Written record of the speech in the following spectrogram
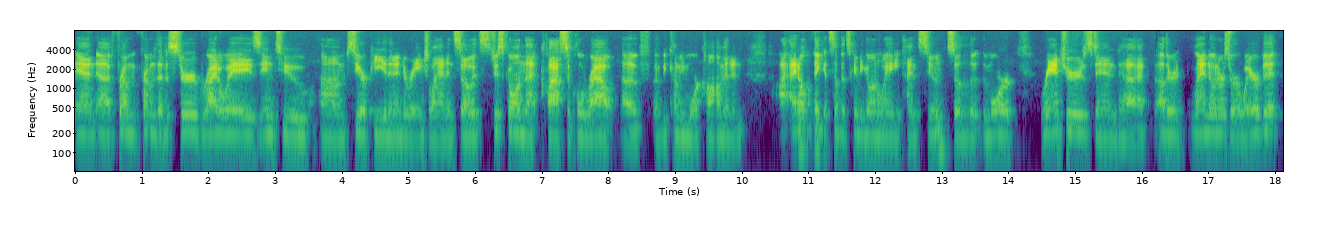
And uh, from from the disturbed right of ways into um, CRP and then into rangeland, and so it's just going that classical route of, of becoming more common and I, I don't think it's something that's going to be going away anytime soon. So the, the more ranchers and uh, other landowners are aware of it,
